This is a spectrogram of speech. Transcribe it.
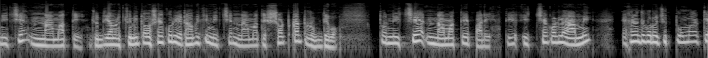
নিচে নামাতে। যদি আমরা চলিত অবস্থায় করি, এটা হবে কি? নিচে নামাতে শর্টকাট রূপ দেব। তো নিচে নামাতে পারি। ইচ্ছা করলে আমি এখানে দেখো রয়েছে তোমাকে,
